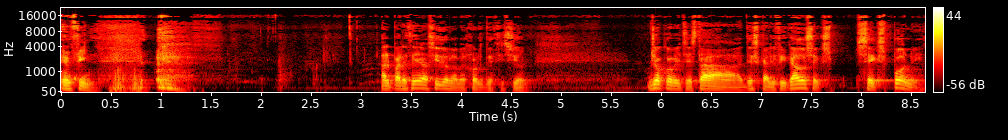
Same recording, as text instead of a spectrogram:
En fin, al parecer ha sido la mejor decisión. Djokovic está descalificado, se, expone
